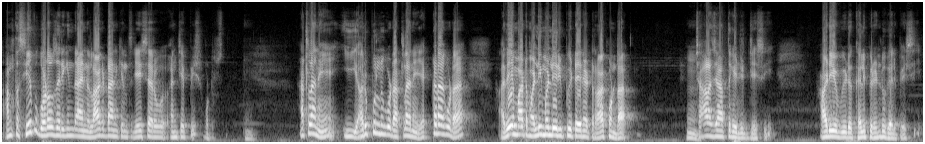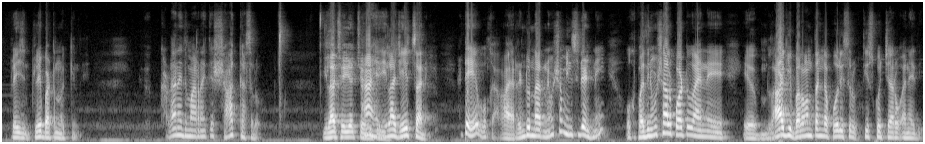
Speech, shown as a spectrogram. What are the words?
అంతసేపు గొడవ జరిగింది ఆయన లాగడానికి ఇంత చేశారు అని చెప్పి ఒకటి వస్తుంది. అట్లానే ఈ అరుపులను కూడా అట్లానే ఎక్కడా కూడా అదే మాట మళ్ళీ మళ్ళీ రిపీట్ అయినట్టు రాకుండా. చాలా జాగ్రత్తగా ఎడిట్ చేసి ఆడియో వీడియో కలిపి రెండు కలిపేసి ప్లే ప్లే బటన్ నొక్కింది. కళానిధి మారన్ అయితే షాక్ అసలు. ఇలా చేయొచ్చు ఇలా చేయొచ్చా అని. అంటే ఒక ఆ రెండున్నర నిమిషం ఇన్సిడెంట్ని ఒక పది నిమిషాల పాటు ఆయన్ని లాగి బలవంతంగా పోలీసులు తీసుకొచ్చారు అనేది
